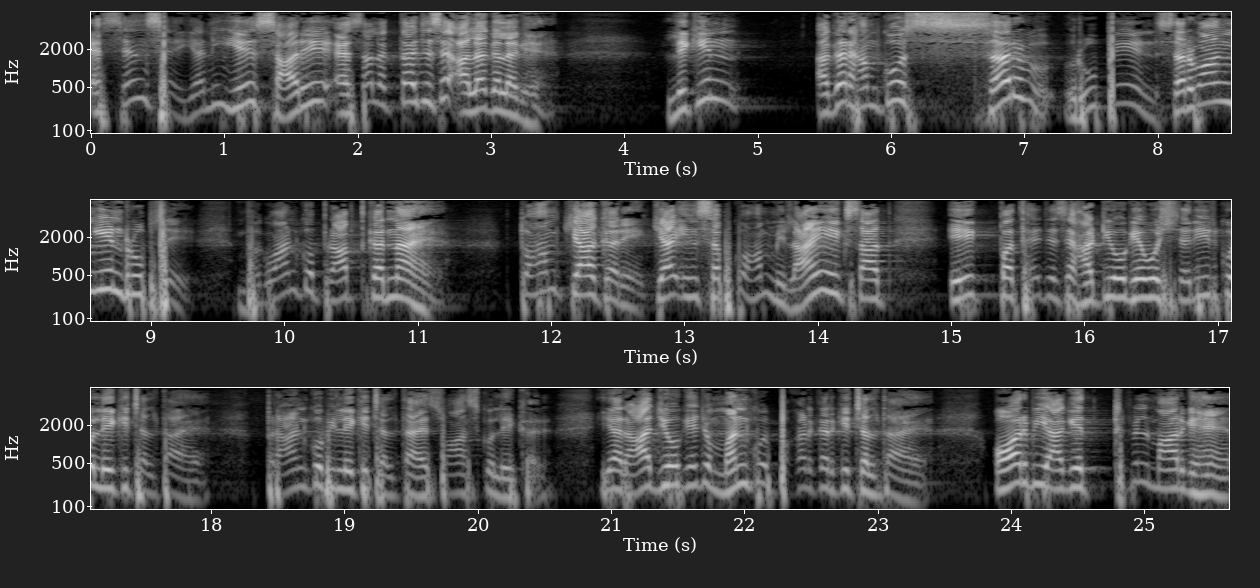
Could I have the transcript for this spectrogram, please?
एसेंस है, यानी ये सारे ऐसा लगता है जैसे अलग अलग है। लेकिन अगर हमको सर्व रूपेण सर्वांगीण रूप से भगवान को प्राप्त करना है तो हम क्या करें? क्या इन सबको हम मिलाएँ एक साथ? एक पथ है जैसे हट योग है वो शरीर को लेके चलता है, प्राण को भी लेके चलता है, श्वास को लेकर, या राजयोग है जो मन को पकड़ करके चलता है। और भी आगे ट्रिपल मार्ग हैं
